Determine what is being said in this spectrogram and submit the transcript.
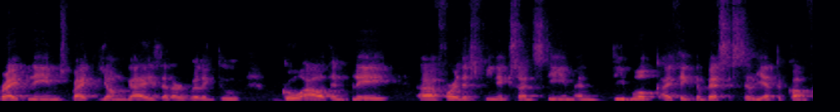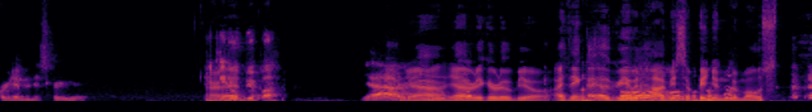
bright names, bright young guys that are willing to go out and play uh, for this Phoenix Suns team. And D Book, I think the best is still yet to come for him in his career. Ricky Alright. Rubio pa. Yeah, Ricky yeah, Rubio. yeah, Ricky Rubio. I think I agree with Javi's Oh. opinion the most.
